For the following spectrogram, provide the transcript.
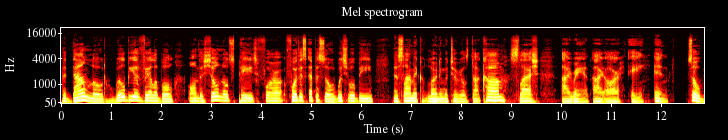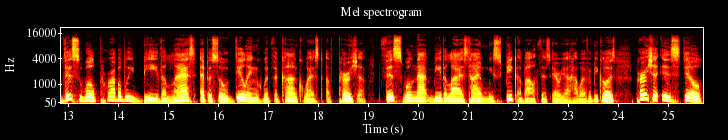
the download will be available on the show notes page for, for this episode, which will be islamiclearningmaterials.com slash Iran, I-R-A-N. So, this will probably be the last episode dealing with the conquest of Persia. This will not be the last time we speak about this area, however, because Persia is still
